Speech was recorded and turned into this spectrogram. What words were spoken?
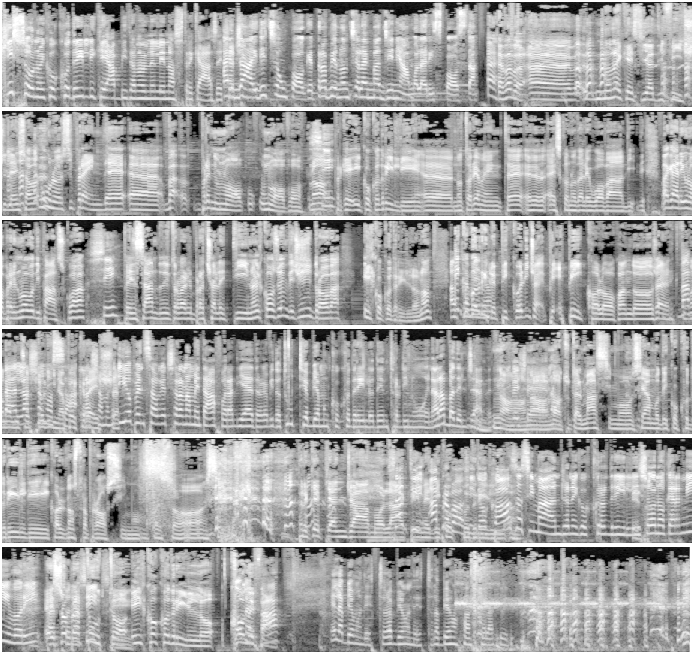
chi sono i coccodrilli che abitano nelle nostre case? Cioè, eh ci... dai, dice un po' che proprio non ce la immaginiamo la risposta. Eh, vabbè, eh, non è che sia difficile, insomma, uno si prende, eh, va, prende un uovo, un uovo no? Sì. Perché i coccodrilli eh, notoriamente eh, escono dalle uova di, di, Magari uno prende un uovo di Pasqua sì. pensando di trovare il braccialettino e il coso, invece si trova il coccodrillo, no? Ho il coccodrillo è piccolo, cioè è piccolo quando, cioè, Vabbè, una lucertolina, poi cresce. Io pensavo che c'era una metafora dietro, capito? Tutti abbiamo un coccodrillo dentro di noi, una roba del genere. No, Invece, no, no, no, tutto al massimo siamo dei coccodrilli col nostro prossimo. Questo sì, perché piangiamo lacrime Senti, di coccodrillo. A proposito, cosa si mangiano i coccodrilli? Esatto. Sono carnivori? E soprattutto sì. il coccodrillo come, come fa? fa? E l'abbiamo detto, l'abbiamo detto, l'abbiamo fatto alla fine.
